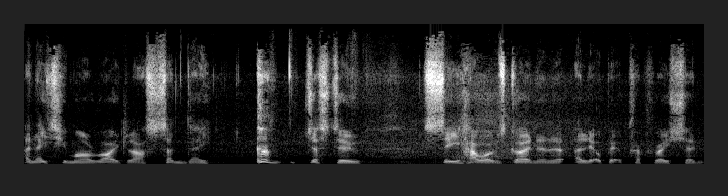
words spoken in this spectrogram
an 80 mile ride last Sunday just to see how I was going and a, a, little bit of preparation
